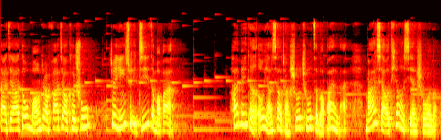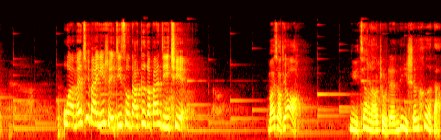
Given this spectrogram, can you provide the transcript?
大家都忙着发教科书，这饮水机怎么办？”还没等欧阳校长说出怎么办来，马小跳先说了：“我们去把饮水机送到各个班级去。”马小跳，女教导主任厉声喝道：“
